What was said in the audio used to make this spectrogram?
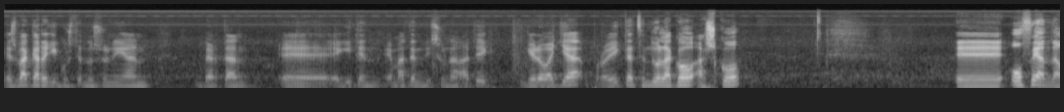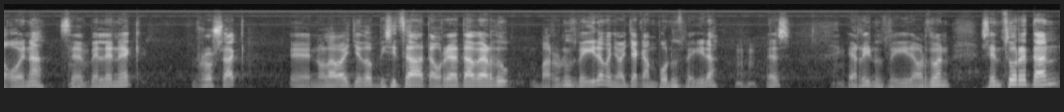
ez bakarrik ikusten duzunean bertan e, egiten ematen dizunagatik. Gero baita proiektatzen duelako asko e, ofean dagoena, ze belenek, rosak, e, nolabait edo bizitza eta aurrera eta behar du barrunuz begira, baina baita kanponuz begira, Mhm. ez? Herrinuz begira. Orduan, zentzu horretan,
